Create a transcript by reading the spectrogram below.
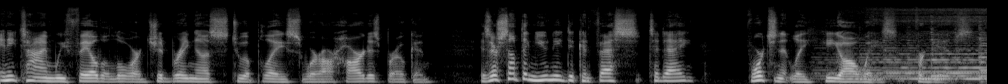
Any time we fail the Lord should bring us to a place where our heart is broken. Is there something you need to confess today? Fortunately, he always forgives.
